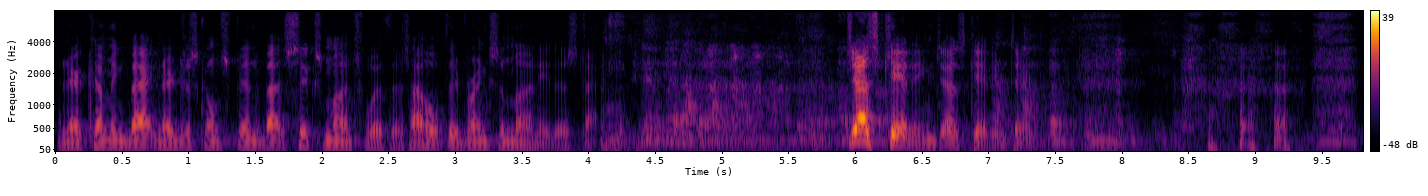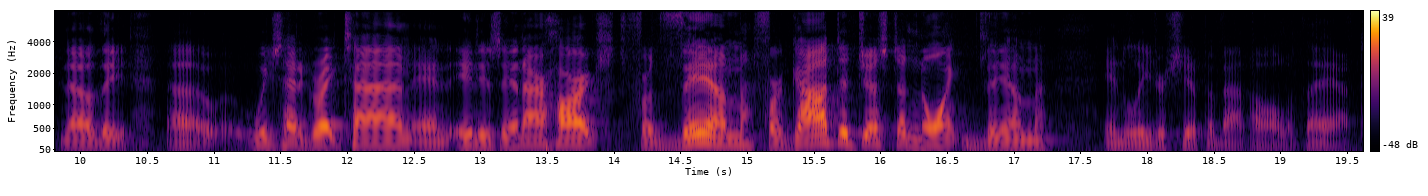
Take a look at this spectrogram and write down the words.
and they're coming back and they're just going to spend about six months with us. I hope they bring some money this time. just kidding, just kidding, Terry. no, the, uh, we just had a great time, and it is in our hearts for them, for God to just anoint them in leadership about all of that.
